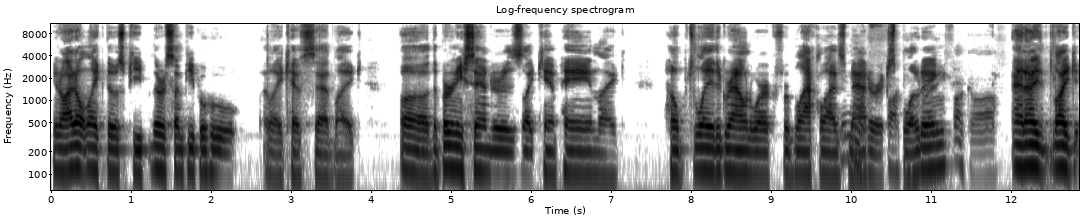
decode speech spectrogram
you know i don't like those people there are some people who like have said like uh the bernie sanders like campaign like helped lay the groundwork for black lives a matter fucking exploding. Fuck off. and I like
